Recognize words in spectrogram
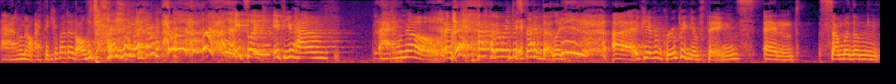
I don't know. I think about it all the time. it's like if you have I don't know. How do I describe that? Like, uh, if you have a grouping of things and some of them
